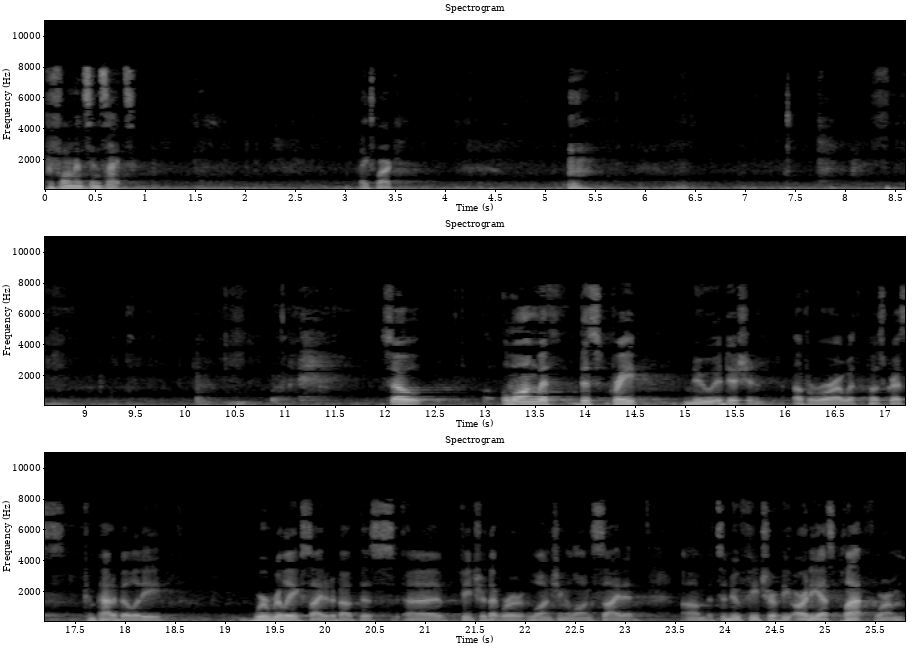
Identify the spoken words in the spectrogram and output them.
Performance Insights. Thanks, Mark. So, along with this great new addition of Aurora with Postgres compatibility, we're really excited about this uh, feature that we're launching alongside it. Um, it's a new feature of the RDS platform,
